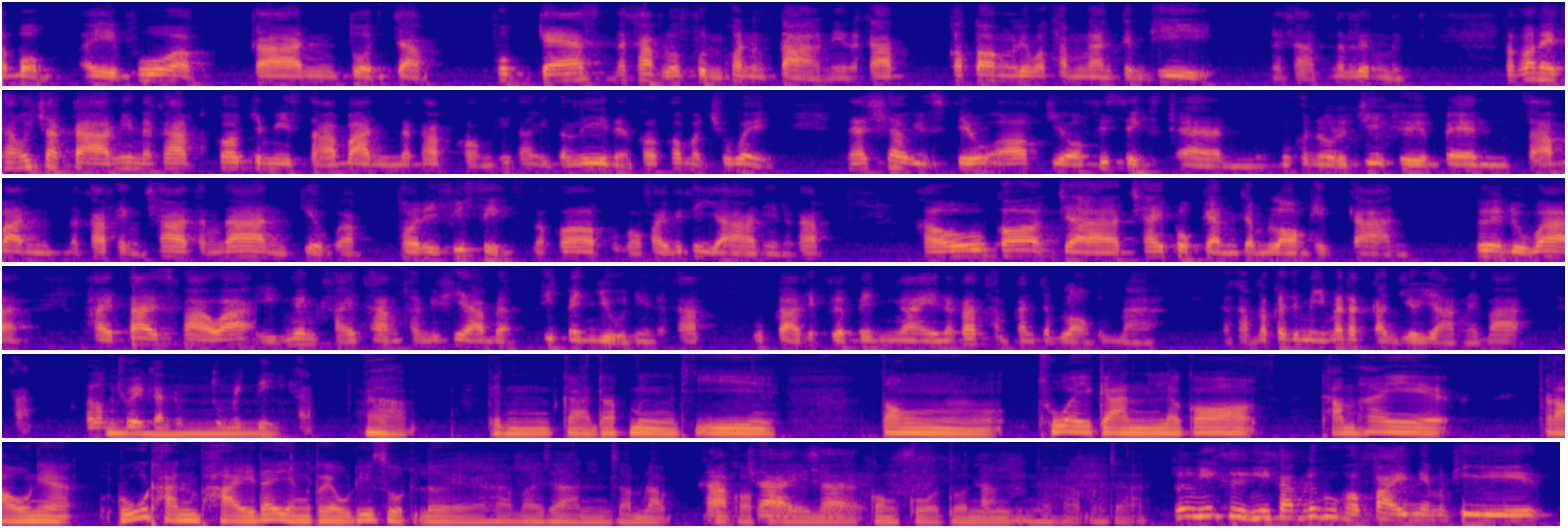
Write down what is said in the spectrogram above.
ระบบไอ้พวกการตรวจจับพวกแก๊สนะครับหรือฝุ่นควันต่างๆนี่นะครับ ก็ต้องเรียกว่าทำงานเต็มที่นะครับ นั่นเรื่องหนึ่ง แล้วก็ในทางวิชาการนี่นะครับก็จะมีสถาบันนะครับของที่ทางอิตาลีเนี่ยก็เข้ามาช่วย National Institute of Geophysics and Volcanology คือเป็นสถาบันนะครับแห่งชาติทางด้านเกี่ยวกับธรณีฟิสิกส์แล้วก็ภูเขาไฟวิทยานี่นะครับเขาก็จะใช้โปรแกรมจำลองเหตุการณ์ เพื่อดูว่าภายใต้สภาวะอีกเงื่อนไขทางธรณีวิทยาแบบที่เป็นอยู่นี่นะครับโอกาสที่เกิดเป็นไงแล้วก็ทำการจำลองขึ้นมานะครับแล้วก็จะมีมาตรการเยียวยาในบ้างนะครับก็ต้องช่วยกันทุกมิติครับครับเป็นการรับมือที่ ต้องช่วยกันแล้วก็ทำให้เราเนี่ยรู้ทันภัยได้อย่างเร็วที่สุดเลยนะครับ อาจารย์สำหรับครัภูบเขาไฟใช่ในใช่กองโกตัวนี้นะครับ อาจารย์ เรื่องนี้คืออย่างนี้ครับเรื่องภูเขาไฟเนี่ยบางที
